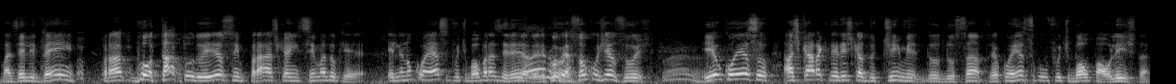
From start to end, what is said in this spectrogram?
Mas ele vem para botar tudo isso em prática em cima do quê? Ele não conhece o futebol brasileiro. Ele Claro. conversou com Jesus. E eu conheço as características do time do, do Santos. Eu conheço o futebol paulista.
